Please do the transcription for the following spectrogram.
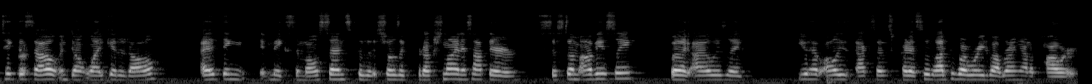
take this out and don't like it at all. I think it makes the most sense because it shows like production line. It's not their system, obviously, but like I always like, you have all these access credits. So a lot of people are worried about running out of power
